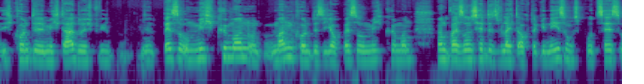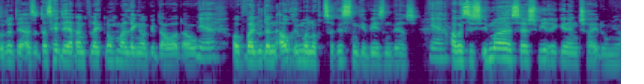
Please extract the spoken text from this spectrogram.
ich konnte mich dadurch viel besser um mich kümmern und man konnte sich auch besser um mich kümmern. Und weil sonst hätte es vielleicht auch der Genesungsprozess oder der, also das hätte ja dann vielleicht noch mal länger gedauert auch. Ja. Auch weil du dann auch immer noch zerrissen gewesen wärst. Ja. Aber es ist immer eine sehr schwierige Entscheidung, ja.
